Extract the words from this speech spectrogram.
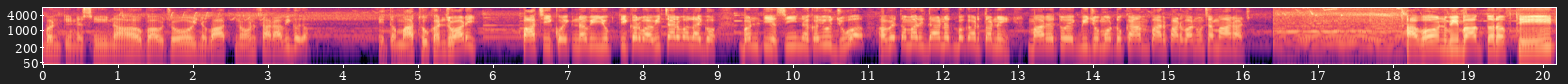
બંટીને સિંહના હાવભાવ જોઈને વાતનો અણસાર આવી ગયો. એ તો માથું ખંજવાળી પાછી કોઈક નવી યુક્તિ કરવા વિચારવા લાગ્યો. બંટીએ સિંહને કહ્યું, જુઓ, હવે તમારી દાનત બગાડતા નહીં. મારે તો એક બીજું મોટું કામ પાર પાડવાનું છે, મહારાજ. આ વન વિભાગ તરફથી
